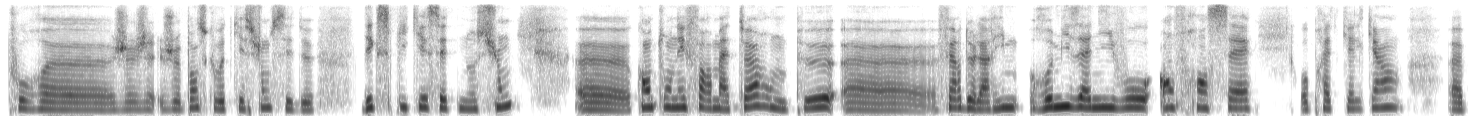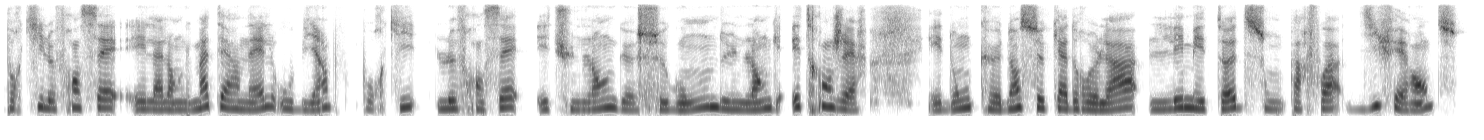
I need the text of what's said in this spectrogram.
Pour, euh, je, pense que votre question c'est de d'expliquer cette notion. Euh, quand on est formateur, on peut euh, faire de la remise à niveau en français auprès de quelqu'un pour qui le français est la langue maternelle ou bien pour qui le français est une langue seconde, une langue étrangère. Et donc dans ce cadre-là, les méthodes sont parfois différentes.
